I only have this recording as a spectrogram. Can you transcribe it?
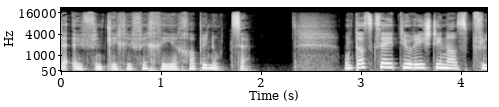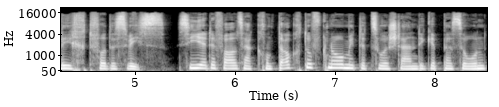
den öffentlichen Verkehr benutzen kann. Und das sieht die Juristin als Pflicht von der Swiss. Sie jedenfalls hat Kontakt aufgenommen mit der zuständigen Person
